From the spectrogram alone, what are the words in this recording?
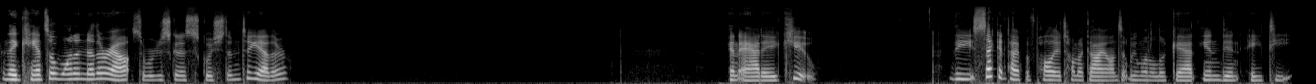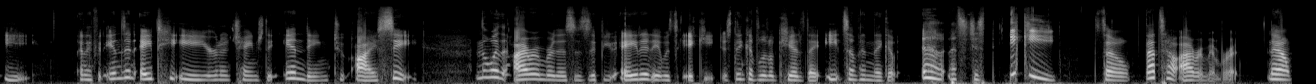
And they cancel one another out, so we're just going to squish them together. And add a Q. The second type of polyatomic ions that we want to look at end in ATE. And if it ends in ATE, you're going to change the ending to IC. And the way that I remember this is if you ate it, it was icky. Just think of little kids, they eat something, they go, that's just icky. So that's how I remember it. Now,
